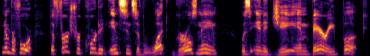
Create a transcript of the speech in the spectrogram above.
Number 4. The first recorded instance of what girl's name was in a J.M. Barrie book?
